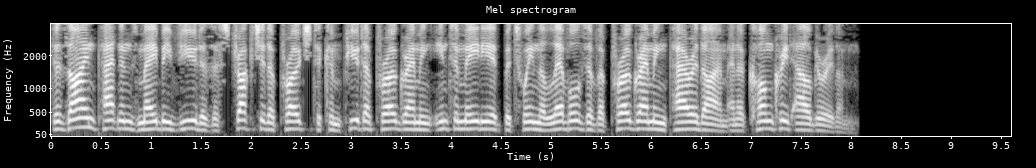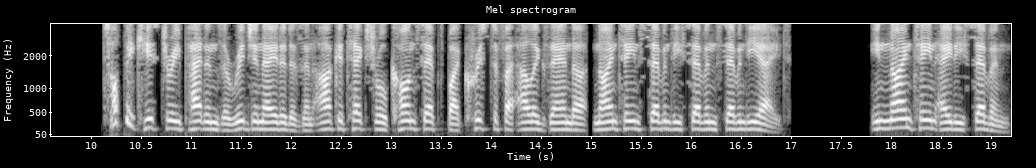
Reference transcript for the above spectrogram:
Design patterns may be viewed as a structured approach to computer programming intermediate between the levels of a programming paradigm and a concrete algorithm. Topic history Patterns originated as an architectural concept by Christopher Alexander 1977–78. In 1987,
